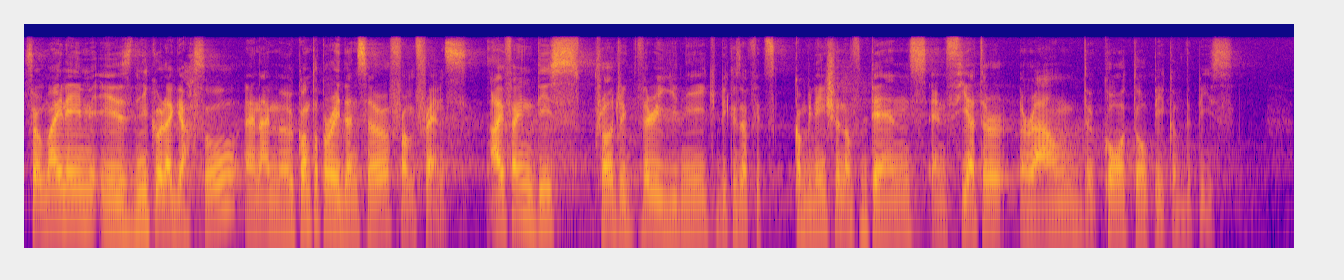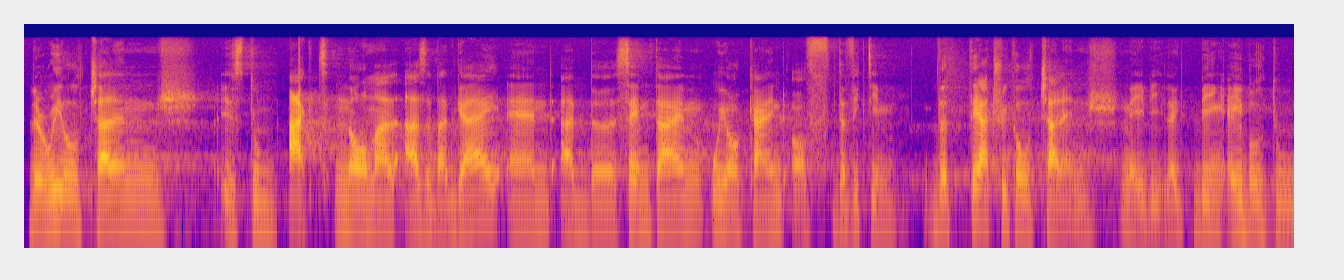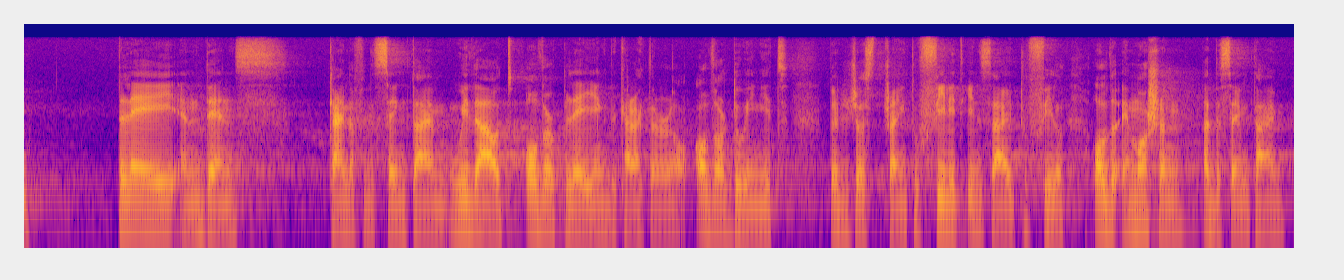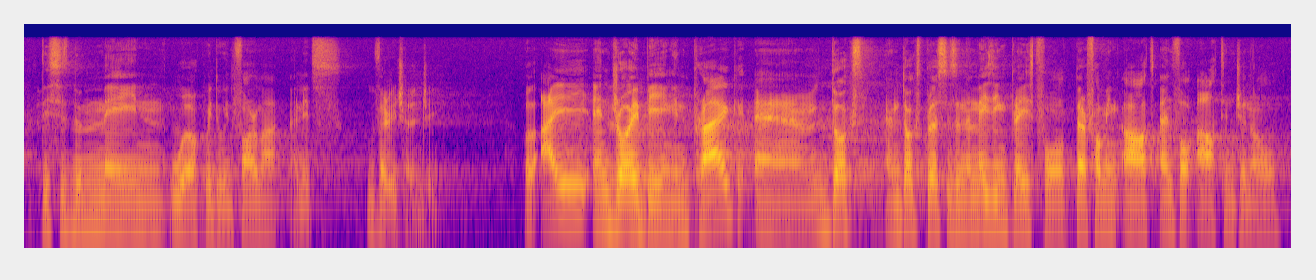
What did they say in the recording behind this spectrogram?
So my name is Nicolas Garceau and I'm a contemporary dancer from France. I find this project very unique because of its combination of dance and theater around the core topic of the piece. The real challenge is to act normal as a bad guy and at the same time we are kind of the victim. The theatrical challenge maybe, like being able to play and dance kind of at the same time without overplaying the character or overdoing it but just trying to feel it inside, to feel all the emotion at the same time. This is the main work we do in Pharma and it's very challenging. Well, I enjoy being in Prague and DOX, and DOX Plus is an amazing place for performing art and for art in general.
